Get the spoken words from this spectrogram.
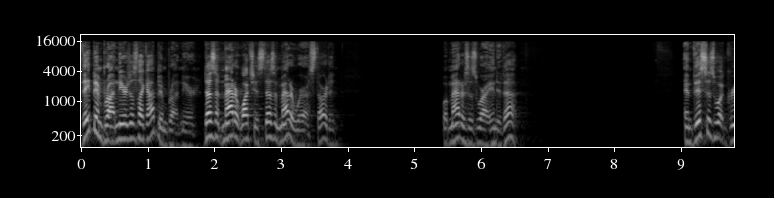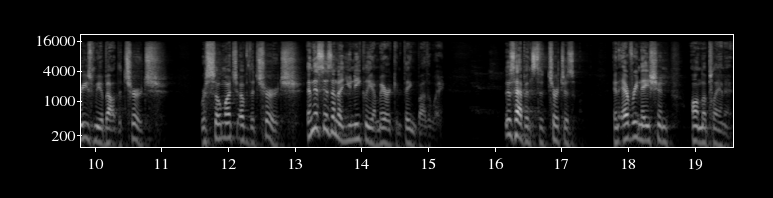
they've been brought near just like I've been brought near. Doesn't matter, watch this, doesn't matter where I started. What matters is where I ended up. And this is what grieves me about the church, where so much of the church, and this isn't a uniquely American thing, by the way. This happens to churches in every nation on the planet.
